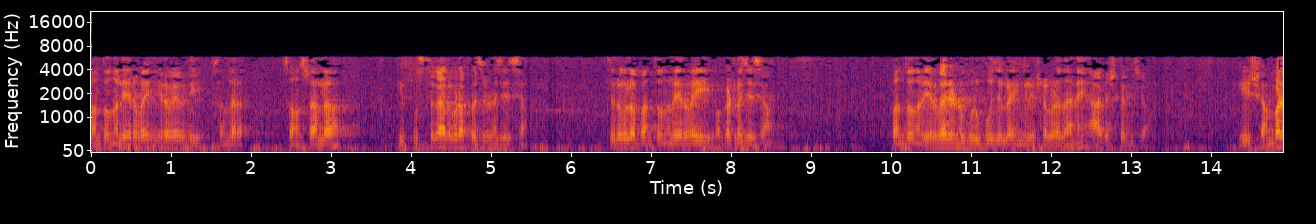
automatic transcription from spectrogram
పంతొమ్మిది వందల ఇరవై ఇరవై ఒకటి సందర్ సంవత్సరాల్లో ఈ పుస్తకాలు కూడా ప్రచురణ చేశాం. తెలుగులో పంతొమ్మిది వందల ఇరవై ఒకటిలో చేశాం. పంతొమ్మిది వందల ఇరవై రెండు గురు పూజల్లో ఇంగ్లీష్లో కూడా దాన్ని ఆవిష్కరించాం. ఈ శంబళ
